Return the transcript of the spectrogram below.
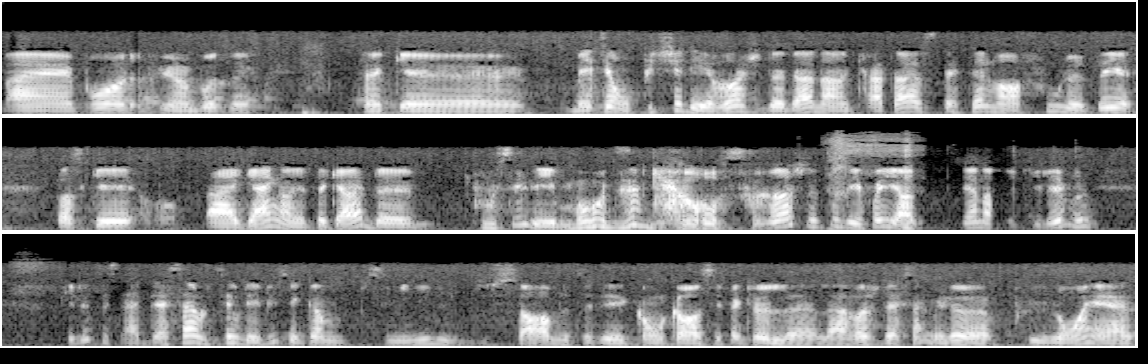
Ben, pas depuis un bout, là. Fait que, mais tu sais, on pitchait des roches dedans dans le cratère, c'était tellement fou, là, tu sais, parce que, à la gang, on était capable de pousser des maudites grosses roches, tu sais, des fois, il y en a dans l'équilibre, puis là, ça descend, tu sais, au début, c'est comme simili du sable, tu sais, des concassés, fait que là, la, roche descend, mais là, plus loin, tu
